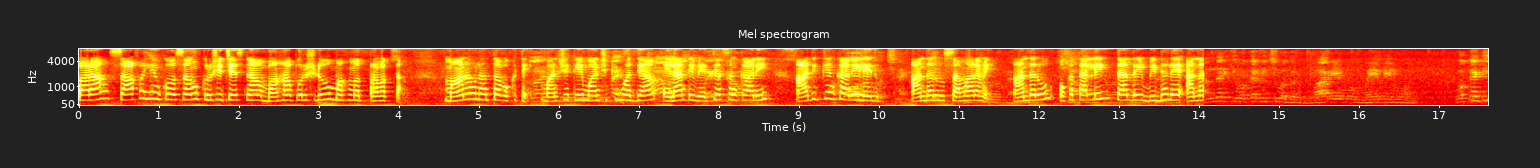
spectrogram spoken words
పర సాఫల్యం కోసం కృషి చేసిన మహాపురుషుడు మహమ్మద్ ప్రవక్త. మానవులంతా ఒకటే. మనిషికి మనిషికి మధ్య ఎలాంటి వ్యత్యాసం కానీ ఆధిక్యం కానీ లేదు. అందరూ సమానమే. అందరూ ఒక తల్లి తండ్రి బిడ్డలే అన్న ఒకటి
